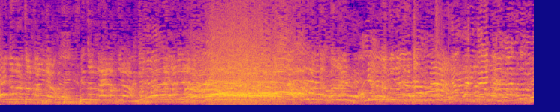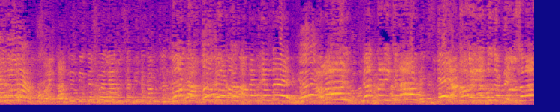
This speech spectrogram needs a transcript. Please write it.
এই তোমার দল মানি না কিন্তু ভাই আপনারা আমরা মানি না আমার রাজবাড়ী জেলার এই আঠারো দুধের পৌরসভার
